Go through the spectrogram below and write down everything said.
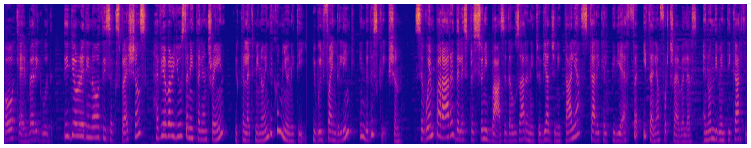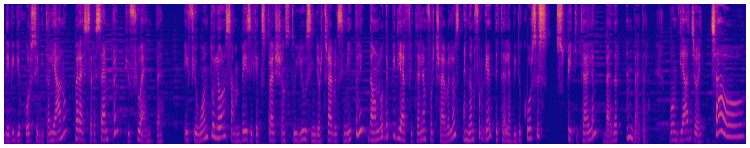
Ok, very good. Did you already know these expressions? Have you ever used an Italian train? You can let me know in the community. You will find the link in the description. Se vuoi imparare delle espressioni base da usare nei tuoi viaggi in Italia, scarica il PDF Italian for Travelers e non dimenticarti dei videocorsi di italiano per essere sempre più fluente. If you want to learn some basic expressions to use in your travels in Italy, download the PDF Italian for Travelers and don't forget the Italian video courses to speak Italian better and better. Buon viaggio e ciao!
